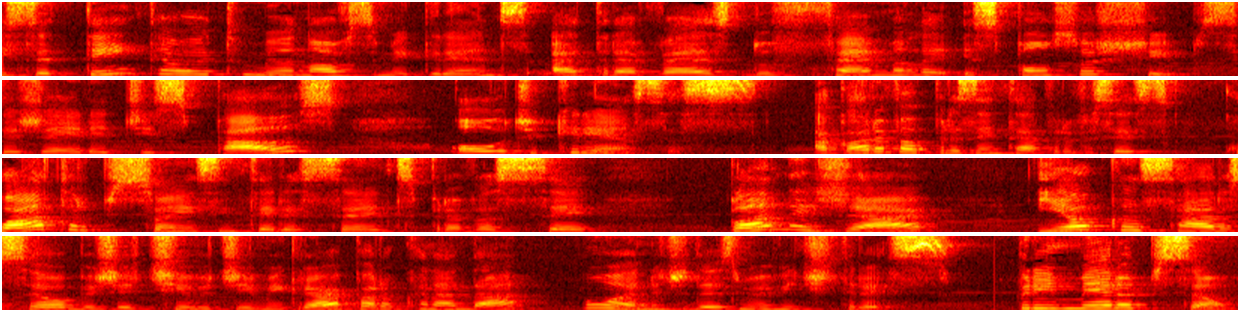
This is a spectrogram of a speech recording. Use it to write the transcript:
e 78 mil novos imigrantes através do Family Sponsorship, seja ele de spouse ou de crianças. Agora eu vou apresentar para vocês quatro opções interessantes para você planejar e alcançar o seu objetivo de imigrar para o Canadá no ano de 2023. Primeira opção:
